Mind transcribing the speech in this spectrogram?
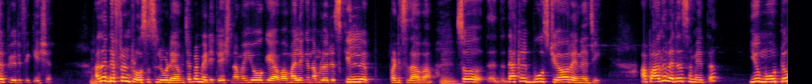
ദ പ്യൂരിഫിക്കേഷൻ അത് ഡിഫറെന്റ് പ്രോസസ്സിലൂടെയാവും ചിലപ്പോൾ മെഡിറ്റേഷൻ ആവാം യോഗ ആവാം അല്ലെങ്കിൽ നമ്മളൊരു സ്കില്ല് പഠിച്ചതാവാം. So that will boost your energy അപ്പൊ അത് വരുന്ന സമയത്ത് യു മൂവ് ടു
